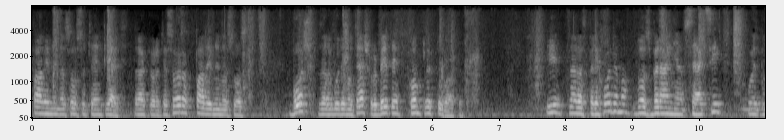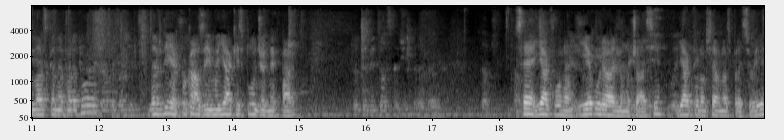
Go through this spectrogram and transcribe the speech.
паливний насос ТМ5 трактора Т-40, паливний насос Bosch. Зараз будемо теж робити, комплектувати. І зараз переходимо до збирання секцій. Ось, будь ласка, на апаратуру. Завжди, як показуємо, якість плуджерних пар. Тут тобі то скачі передали. Це як воно є у реальному часі, як воно все в нас працює,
